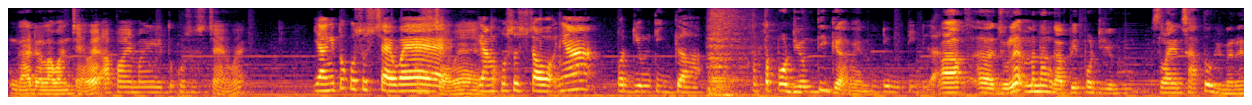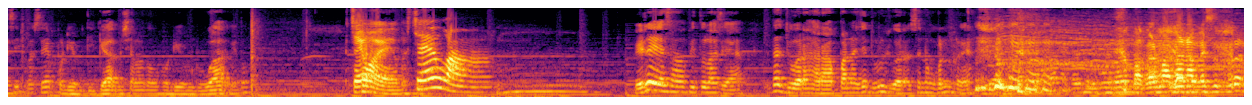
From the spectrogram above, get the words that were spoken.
nggak ada lawan cewek apa emang itu khusus cewek? yang itu khusus cewek, Khusus cewek. yang khusus cowoknya podium tiga Tetap podium 3 men. podium tiga Uh, uh, Jule menanggapi podium selain satu gimana sih? Maksudnya podium 3 misalnya atau podium 2 gitu? Kecewa ya pasti? kecewa Hmm. Beda ya sama Fitulas ya. Kita juara harapan aja dulu juara seneng bener ya. Makan-makan sampai syukuran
